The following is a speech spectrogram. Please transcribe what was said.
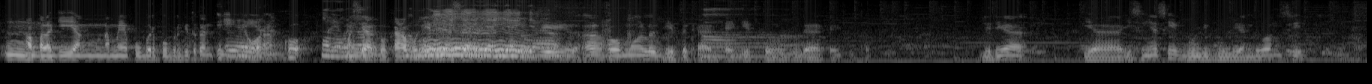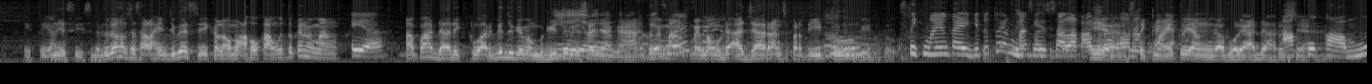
Hmm. apalagi yang namanya puber-puber gitu kan, ih Iya, ini iya. orang kok Ngomongnya. masih aku kamu Oh, gitu iya, biasa. iya, iya, iya. Ah, homo lu gitu kan, kayak gitu, udah kayak gitu. Jadi ya ya isinya sih bully-bulian doang sih. Itu yang iya sih. Sebetulnya nggak bisa salahin juga sih. Kalau ngomong aku kamu itu kan memang iya apa dari keluarga juga memang begitu Iya, iya, biasanya benar-benar. kan. Itu Iya, memang sebenarnya- memang udah ajaran seperti itu gitu. stigma yang kayak gitu tuh yang masih salah kaprah Iya, orang stigma kayak, itu yang nggak boleh ada harusnya. aku kamu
